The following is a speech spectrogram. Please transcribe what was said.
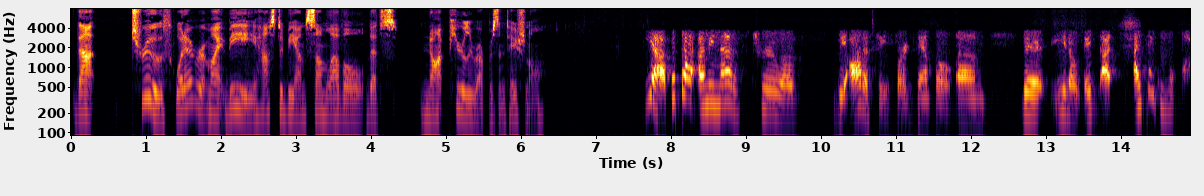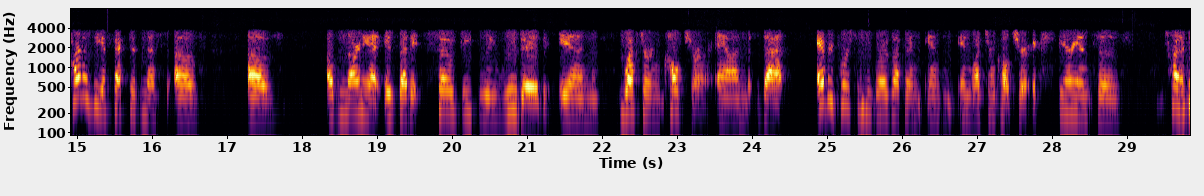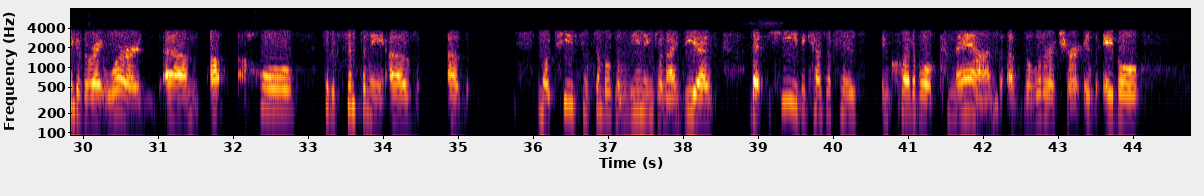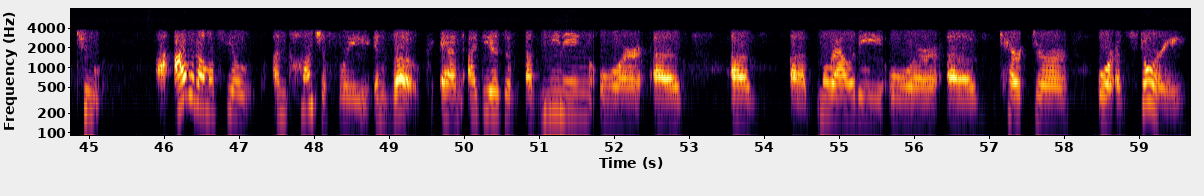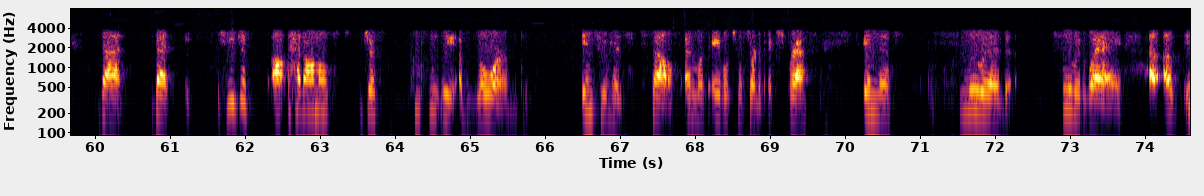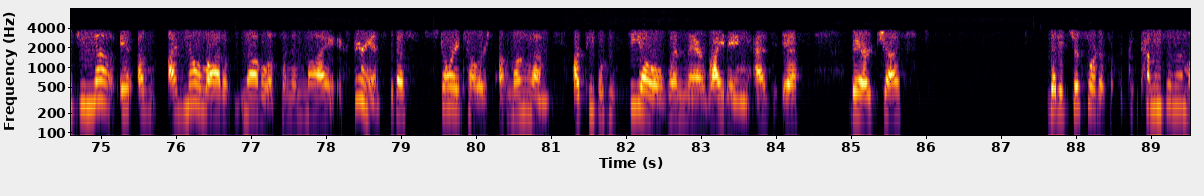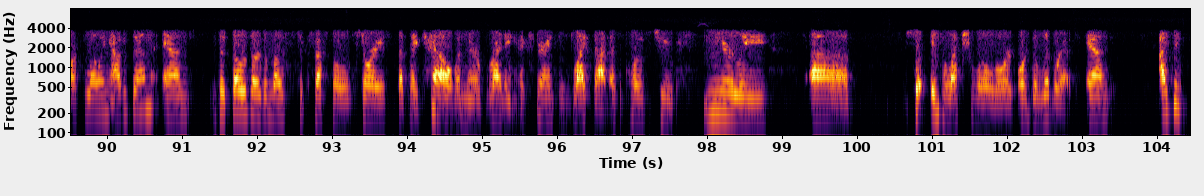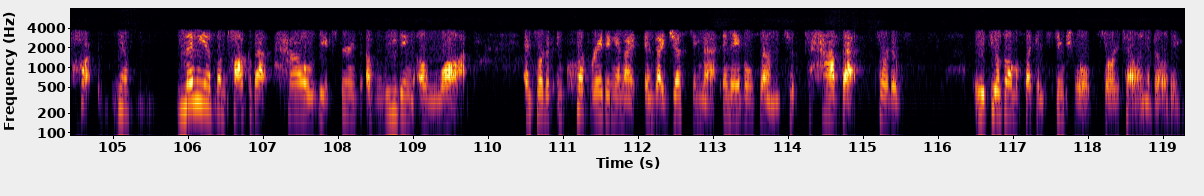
that truth, whatever it might be, has to be on some level that's not purely representational. Yeah, but that I mean that is true of the Odyssey, for example. Um, the you know it, I, I think part of the effectiveness of of of Narnia is that it's so deeply rooted in Western culture, and that every person who grows up in in, in Western culture experiences. Trying to think of the right word, um, a, a whole sort of symphony of of motifs and symbols and meanings and ideas that he, because of his incredible command of the literature is able to, I would almost feel unconsciously invoke and ideas of, of meaning or of, of uh, morality or of character or of story that, that he just uh, had almost just completely absorbed into his self and was able to sort of express in this fluid, fluid way. Uh, uh, if you know, um, I know a lot of novelists, and in my experience, the best storytellers among them are people who feel when they're writing as if they're just that it's just sort of coming to them or flowing out of them, and that those are the most successful stories that they tell when they're writing experiences like that, as opposed to merely uh, so intellectual or, or deliberate. And I think part, you know, many of them talk about how the experience of reading a lot and sort of incorporating and, and digesting that enables them to, to have that sort of it feels almost like instinctual storytelling ability.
